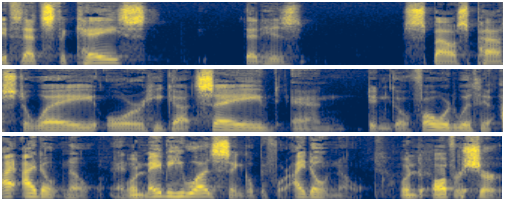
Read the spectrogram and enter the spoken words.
if that's the case, that his spouse passed away or he got saved and didn't go forward with it, I, I don't know. And Und- maybe he was single before. I don't know. Und ob, For sure.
